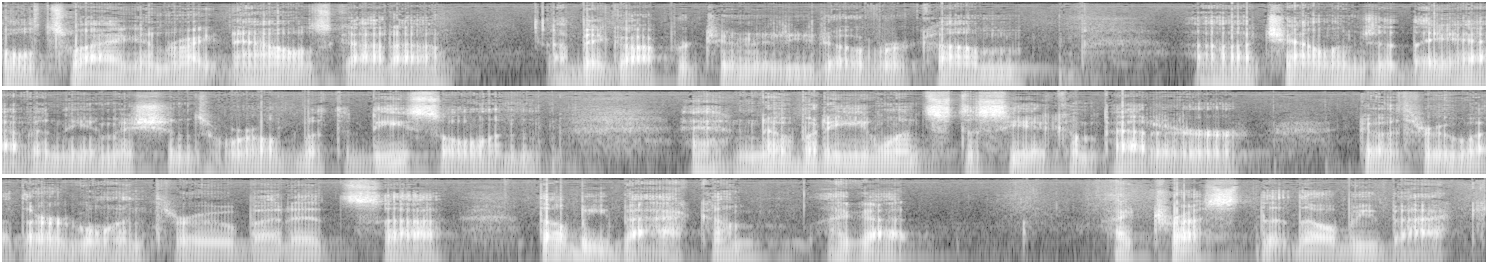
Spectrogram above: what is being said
Volkswagen right now has got a, a big opportunity to overcome uh, challenge that they have in the emissions world with the diesel, and and nobody wants to see a competitor go through what they're going through. But it's uh, they'll be back. Um, I got. I trust that they'll be back.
